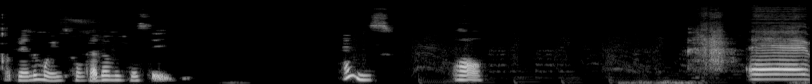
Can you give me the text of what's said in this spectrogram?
aprendo muito com cada um de vocês. É isso. Ó, É,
